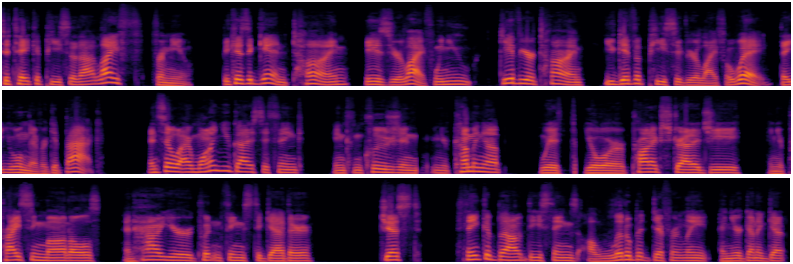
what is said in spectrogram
to take a piece of that life from you. Because again, time is your life. When you give your time, you give a piece of your life away that you will never get back. And so I want you guys to think in conclusion, when you're coming up with your product strategy and your pricing models and how you're putting things together, just think about these things a little bit differently and you're going to get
